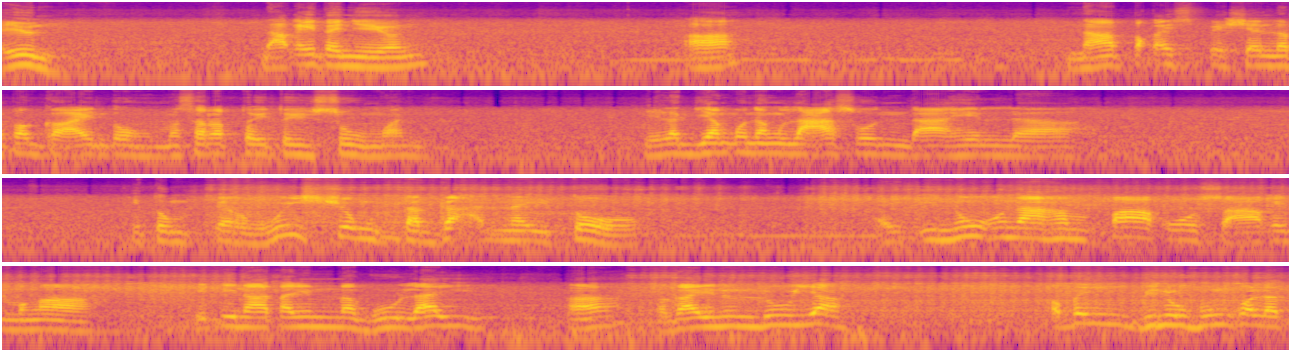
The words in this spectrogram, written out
Ayun. Nakita niyo 'yon? Ah? Napaka-special na pagkain to. Masarap to ito yung suman. Nilagyan ko ng lason dahil ah, itong perwisyong daga na ito ay inuunahan pa ako sa aking mga itinatanim na gulay. Ha? Kagaya ng luya. Abay, binubungkal at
